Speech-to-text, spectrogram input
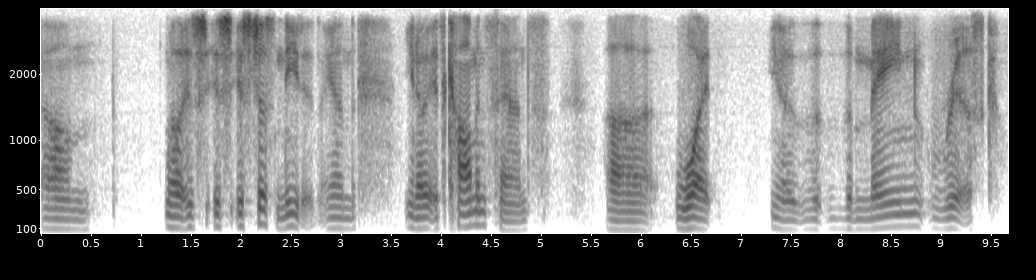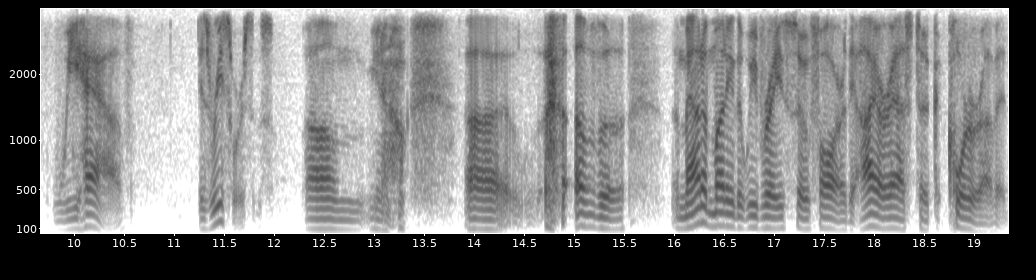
um, well, it's it's it's just needed, and you know, it's common sense. Uh, what you know, the the main risk we have is resources. Um, you know, uh, of the amount of money that we've raised so far, the IRS took a quarter of it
